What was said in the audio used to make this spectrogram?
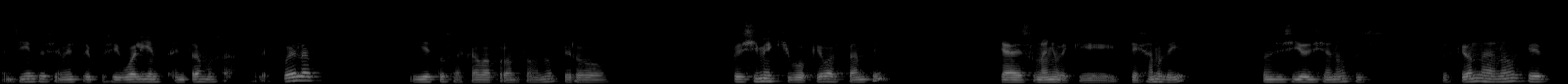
el siguiente semestre, pues igual y ent- entramos a, a la escuela y esto se acaba pronto, ¿no? Pero pues sí me equivoqué bastante. Ya es un año de que dejamos de ir. Entonces sí yo decía, no, pues, pues qué onda, ¿no? Que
